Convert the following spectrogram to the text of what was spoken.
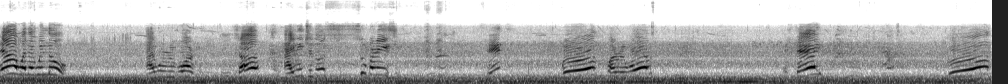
Now what I will do? I will reward him. So I need to do super easy. See? Good. One reward. Stay. Good.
